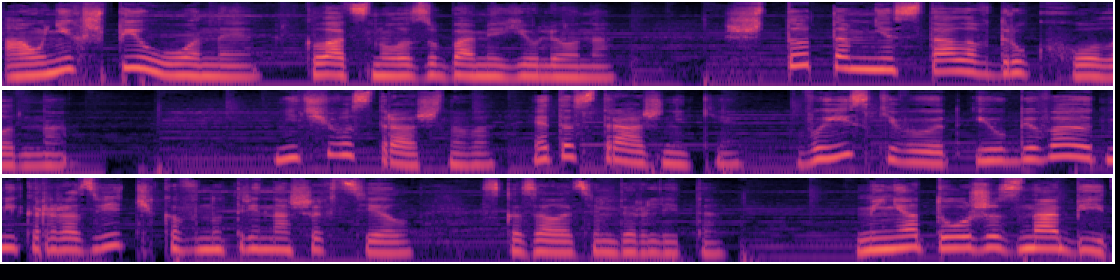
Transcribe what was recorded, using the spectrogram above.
а у них шпионы», клацнула зубами Юлена. «Что-то мне стало вдруг холодно». «Ничего страшного, это стражники. Выискивают и убивают микроразведчиков внутри наших тел, — сказала Тимберлита. «Меня тоже знобит»,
